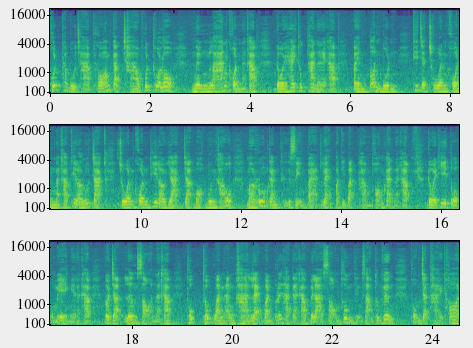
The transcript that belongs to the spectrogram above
พุทธบูชาพร้อมกับชาวพุทธทั่วโลก 1 ล้านคนนะครับ โดยให้ทุกท่านนะครับ เป็นต้นบุญที่จะชวนคนนะครับที่เรารู้จักชวนคนที่เราอยากจะบอกบุญเขามาร่วมกันถือศีล 8 และปฏิบัติธรรมพร้อมกันนะครับ โดยที่ตัวผมเองเนี่ยนะครับก็จะเริ่มสอนนะครับทุกทุกวันอังคารและวันพฤหัสนะครับเวลา 2 ทุ่มถึง 3 ทุ่มครึ่ง ผมจะถ่ายทอด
